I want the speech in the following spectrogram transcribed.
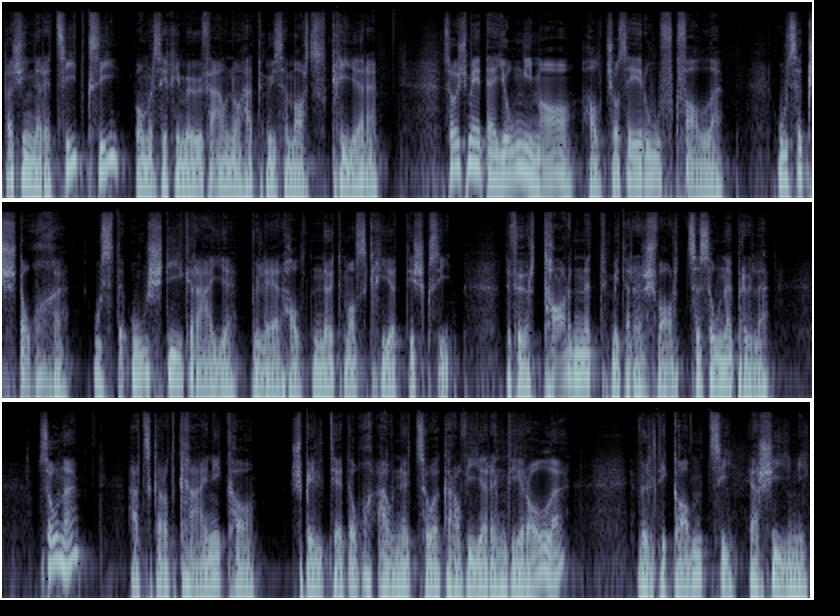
Das war in einer Zeit, wo man sich im ÖV noch hat maskieren musste. So ist mir der junge Mann halt schon sehr aufgefallen, rausgestochen aus der Aussteigereihe, weil er halt nicht maskiert war. Dafür tarnet mit einer schwarzen Sonnenbrille. Sonne hat es gerade keine gehabt, spielt jedoch auch nicht so eine gravierende Rolle, weil die ganze Erscheinung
